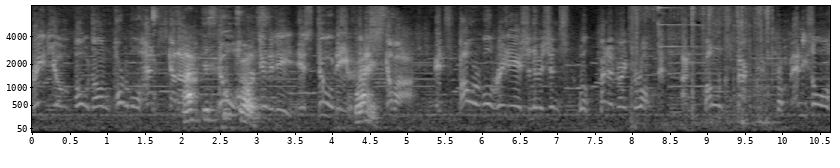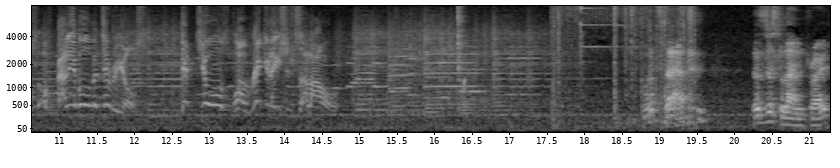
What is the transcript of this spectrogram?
radium photon portable hand scanner, Fuck these no controls. opportunity is too deep Christ. Its powerful radiation emissions will penetrate the rock and bounce back from any source of valuable materials. Get yours while regulations allow. What's that? That's just land, right?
